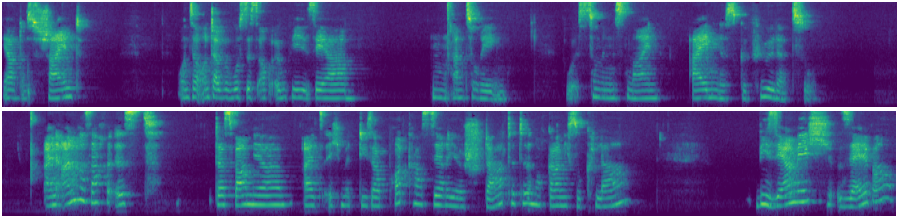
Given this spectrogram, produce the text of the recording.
ja, das scheint unser Unterbewusstes auch irgendwie sehr mh, hm, anzuregen. So ist zumindest mein eigenes Gefühl dazu. Eine andere Sache ist, das war mir, als ich mit dieser Podcast-Serie startete, noch gar nicht so klar, wie sehr mich selber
